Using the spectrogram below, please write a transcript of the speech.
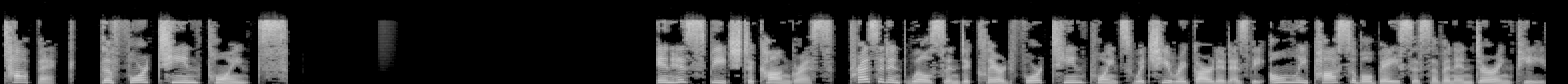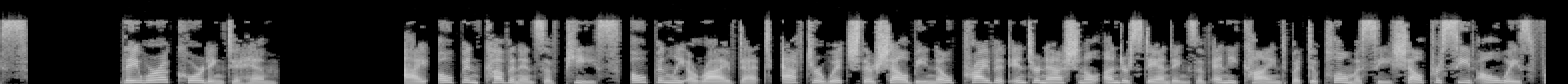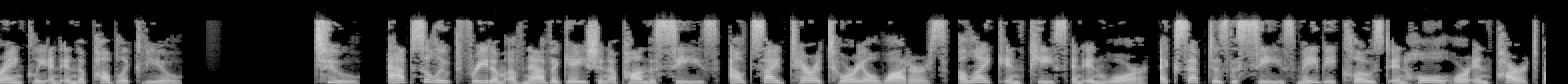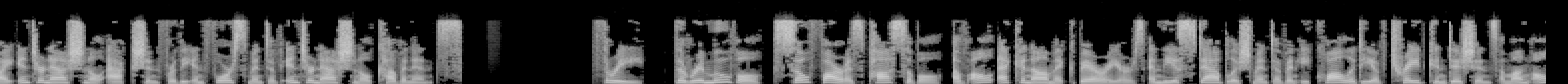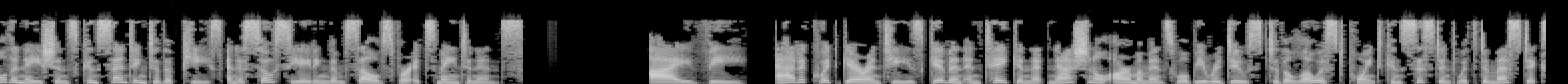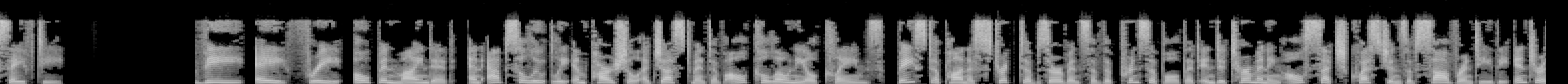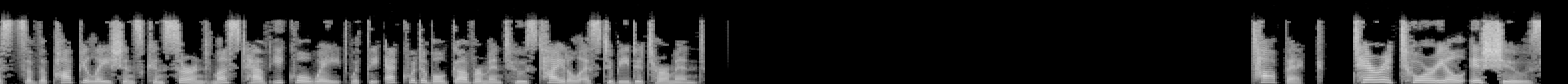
Topic: The 14 points. In his speech to Congress, President Wilson declared 14 points which he regarded as the only possible basis of an enduring peace. They were according to him, I, open covenants of peace, openly arrived at, after which there shall be no private international understandings of any kind but diplomacy shall proceed always frankly and in the public view. 2 absolute freedom of navigation upon the seas, outside territorial waters, alike in peace and in war, except as the seas may be closed in whole or in part by international action for the enforcement of international covenants. 3 the removal, so far as possible, of all economic barriers and the establishment of an equality of trade conditions among all the nations consenting to the peace and associating themselves for its maintenance. IV adequate guarantees given and taken that national armaments will be reduced to the lowest point consistent with domestic safety, v. a free, open-minded, and absolutely impartial adjustment of all colonial claims, based upon a strict observance of the principle that in determining all such questions of sovereignty the interests of the populations concerned must have equal weight with the equitable government whose title is to be determined. Topic: Territorial issues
